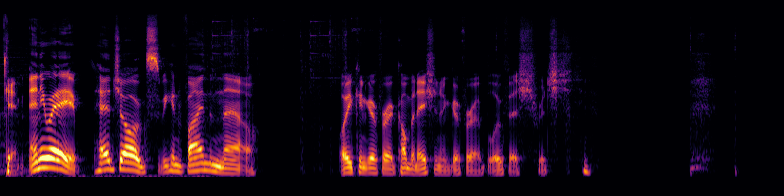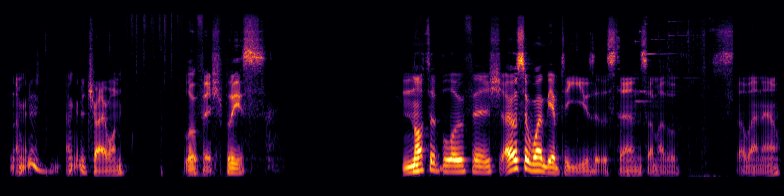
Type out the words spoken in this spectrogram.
Okay, anyway, hedgehogs, we can find them now. Or you can go for a combination and go for a blowfish, which... I'm gonna I'm gonna try one. Blowfish, please. Not a blowfish. I also won't be able to use it this turn, so I might as well sell that now.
